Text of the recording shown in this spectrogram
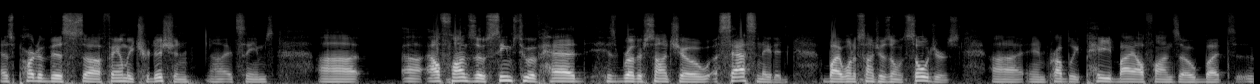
as part of this family tradition, it seems, uh, Alfonso seems to have had his brother Sancho assassinated by one of Sancho's own soldiers, uh, and probably paid by Alfonso, but uh,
